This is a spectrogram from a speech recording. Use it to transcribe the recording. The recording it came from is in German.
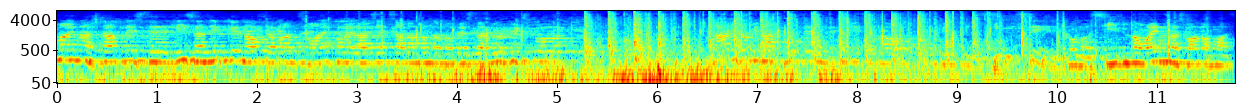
Meiner Startliste Lisa Nipken auf der Bahn 2 von LAZ Salamander von Wester Ludwigsburg. Nageldominantorin in diesem Lauf 17,79. Das war nochmals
